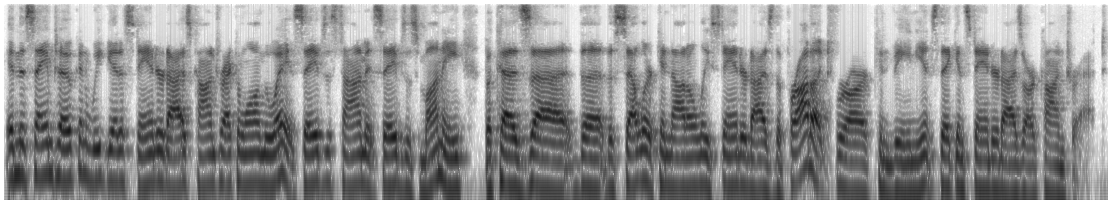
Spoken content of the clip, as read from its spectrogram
in the same token, we get a standardized contract along the way. It saves us time. It saves us money because uh, the the seller can not only standardize the product for our convenience, they can standardize our contract.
